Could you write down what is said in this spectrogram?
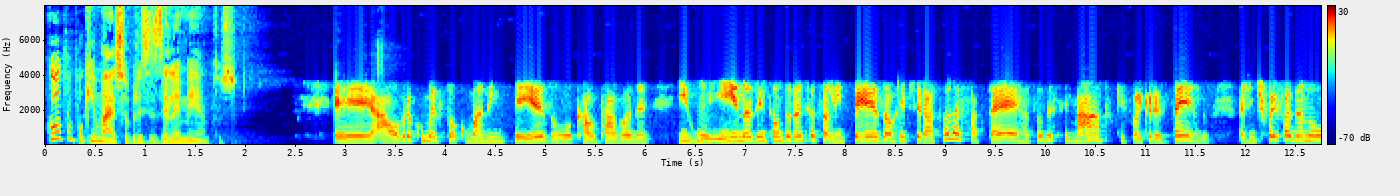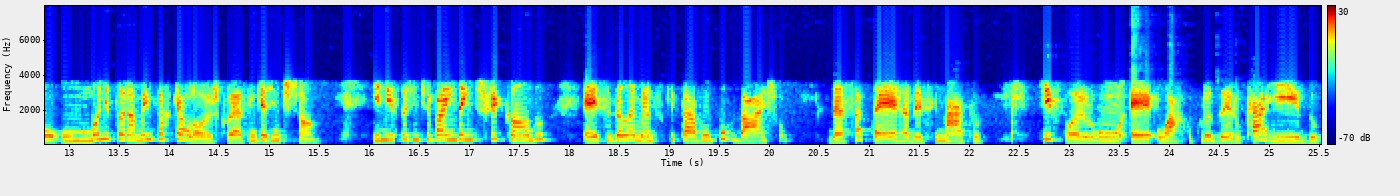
Conta um pouquinho mais sobre esses elementos. É, a obra começou com uma limpeza, o local estava né, em ruínas, então durante essa limpeza, ao retirar toda essa terra, todo esse mato que foi crescendo, a gente foi fazendo um monitoramento arqueológico, é assim que a gente chama. E nisso a gente vai identificando esses elementos que estavam por baixo dessa terra, desse mato que foram é, o arco cruzeiro caído,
